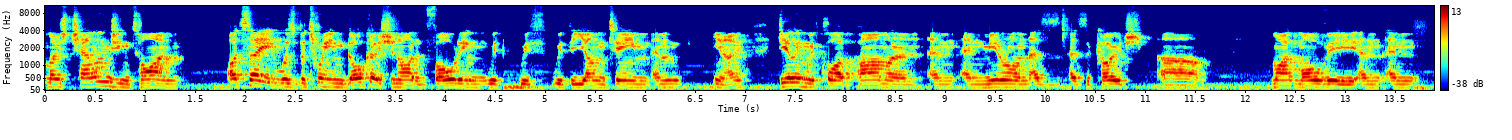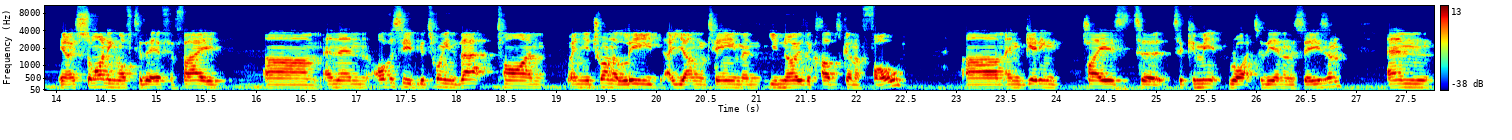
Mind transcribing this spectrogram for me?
most challenging time, I'd say, it was between Gold Coast United folding with with with the young team and you know dealing with Clive Palmer and and, and Miron as as the coach, um, Mike Mulvey, and and you know signing off to the FFA. Um, and then obviously between that time when you're trying to lead a young team and you know the club's going to fold um, and getting players to, to commit right to the end of the season. And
